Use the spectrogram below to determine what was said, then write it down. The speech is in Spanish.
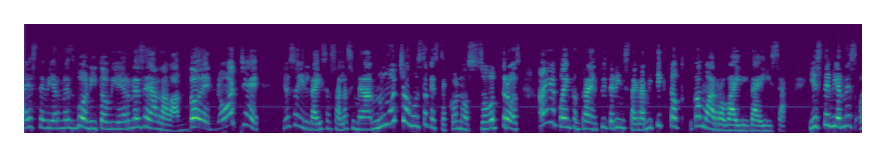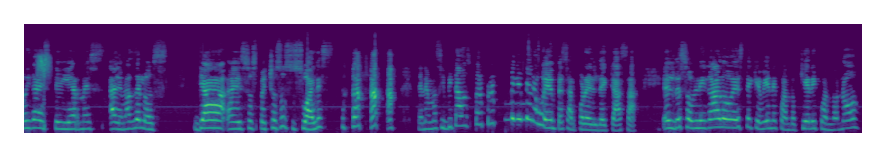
Este viernes, bonito viernes de Alabando de Noche. Yo soy Hilda Salas y me da mucho gusto que esté con nosotros. A mí me puede encontrar en Twitter, Instagram y TikTok como arroba Hilda Y este viernes, oiga, este viernes, además de los ya eh, sospechosos usuales, tenemos invitados, pero, pero primero voy a empezar por el de casa. El desobligado este que viene cuando quiere y cuando no.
